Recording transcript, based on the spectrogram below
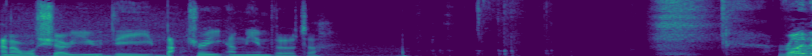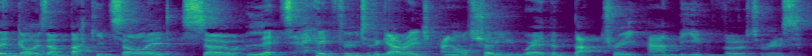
and I will show you the battery and the inverter. Right then guys, I'm back inside. So let's head through to the garage and I'll show you where the battery and the inverter is.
